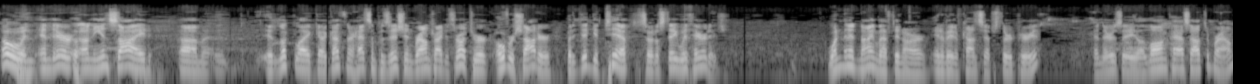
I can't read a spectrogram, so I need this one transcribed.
Oh, and, and there on the inside, um, it looked like uh, Gunther had some position. Brown tried to throw it to her, overshot her, but it did get tipped, so it'll stay with Heritage. One minute nine left in our Innovative Concepts third period. And there's a, a long pass out to Brown.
